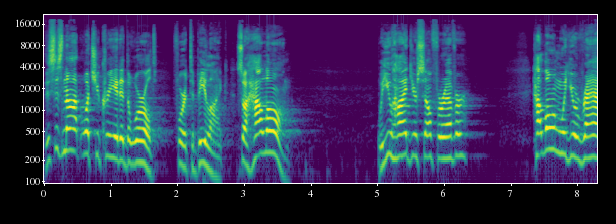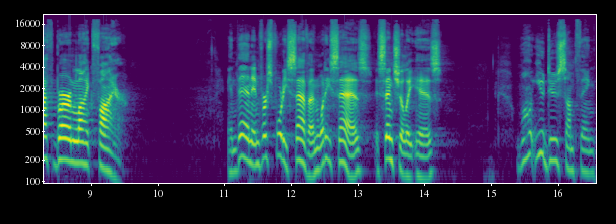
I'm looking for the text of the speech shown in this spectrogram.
This is not what you created the world for it to be like. So, how long? Will you hide yourself forever? How long will your wrath burn like fire? And then in verse 47, what he says essentially is, Won't you do something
